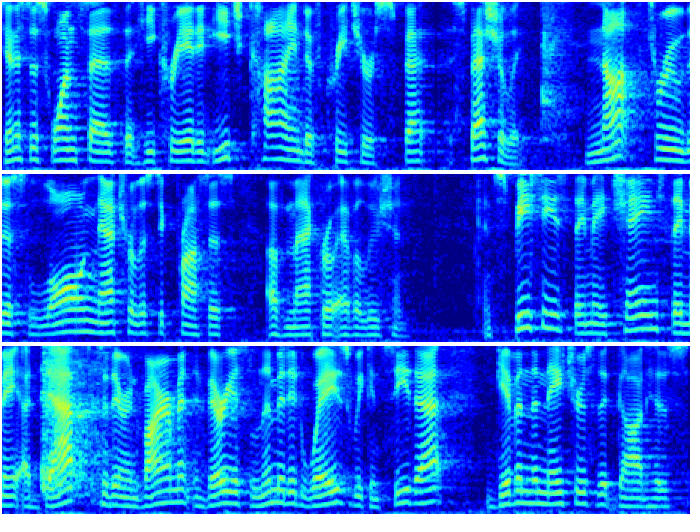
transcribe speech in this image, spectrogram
Genesis 1 says that He created each kind of creature spe- specially, not through this long naturalistic process of macroevolution. And species, they may change, they may adapt to their environment in various limited ways. We can see that given the natures that God has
